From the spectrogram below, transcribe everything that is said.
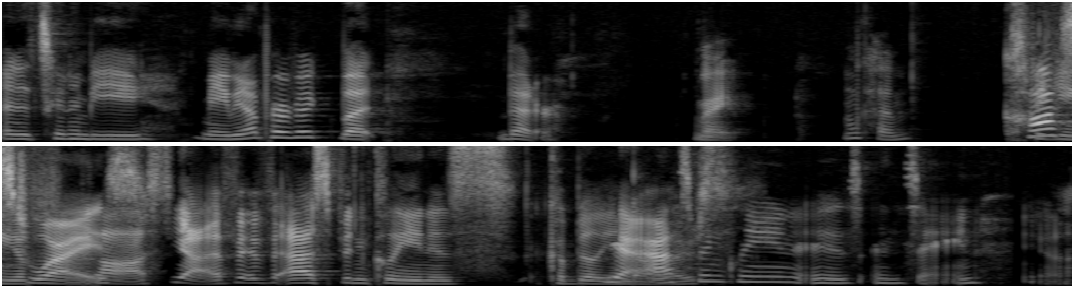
And it's going to be maybe not perfect, but better. Right. Okay. Cost wise, cost, yeah. If, if Aspen Clean is a kabillion yeah, dollars, Aspen Clean is insane, yeah.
